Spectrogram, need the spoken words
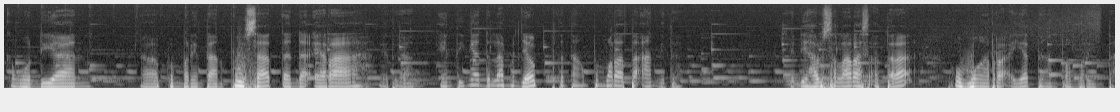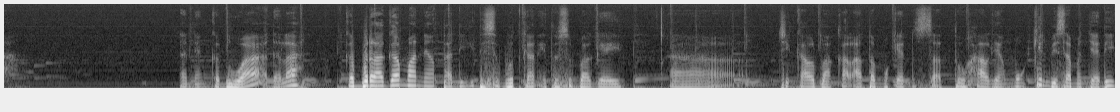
Kemudian uh, pemerintahan pusat dan daerah gitu kan. Intinya adalah menjawab tentang pemerataan itu. Jadi harus selaras antara hubungan rakyat dengan pemerintah. Dan yang kedua adalah keberagaman yang tadi disebutkan itu sebagai uh, cikal bakal atau mungkin satu hal yang mungkin bisa menjadi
